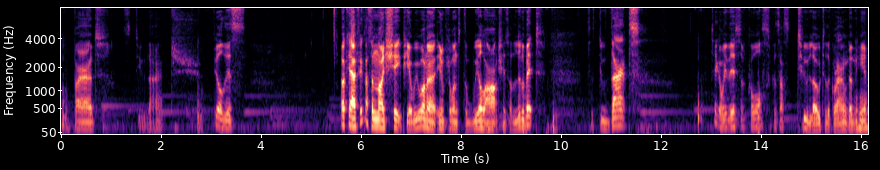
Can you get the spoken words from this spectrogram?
Not bad. Let's do that. Fill this. Okay, I think that's a nice shape here. We want to influence the wheel arches a little bit. So let's do that. Take away this, of course, because that's too low to the ground in here.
